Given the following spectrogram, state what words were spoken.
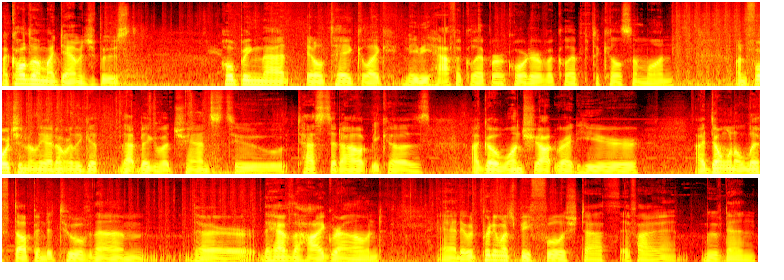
I called on my damage boost, hoping that it'll take like maybe half a clip or a quarter of a clip to kill someone. Unfortunately, I don't really get that big of a chance to test it out because I go one shot right here, I don't want to lift up into two of them. They're they have the high ground, and it would pretty much be foolish death if I moved in.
